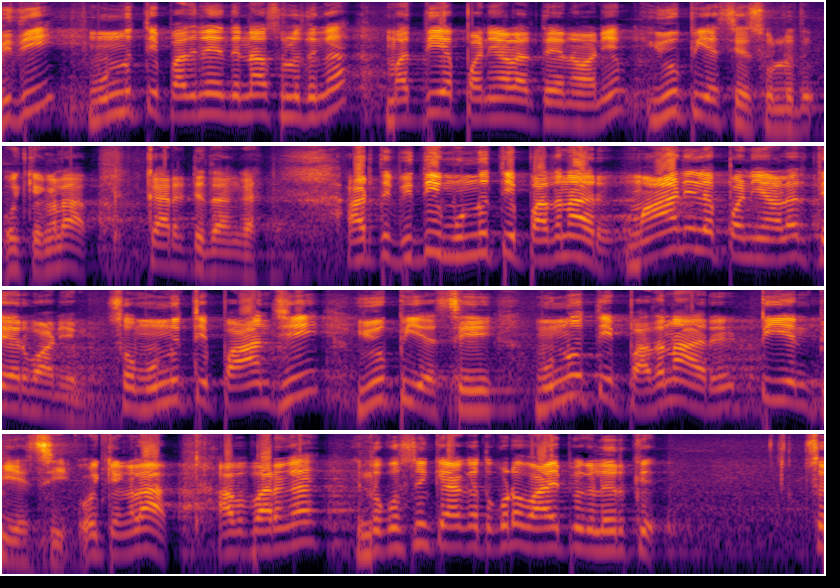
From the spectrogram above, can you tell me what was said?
விதி முந்நூற்றி பதினைந்து என்ன சொல்லுதுங்க? மத்திய பணியாளர் தேர்வாணையம் யூபிஎஸ்ஏ சொல்லுது. ஓகேங்களா? கரெக்டு தாங்க. அடுத்து விதி முந்நூற்றி பதினாறு மாநில பணியாளர் தேர்வாணையம். ஸோ முந்நூற்றி பாஞ்சு யூபிஎஸ்சி முந்நூற்றி பதினாறு டிஎன்பிஎஸ்சி ஓகேங்களா? அப்போ பாருங்கள் இந்த கொஸ்டின் கேட்கறது கூட வாய்ப்புகள் இருக்குது ஸோ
